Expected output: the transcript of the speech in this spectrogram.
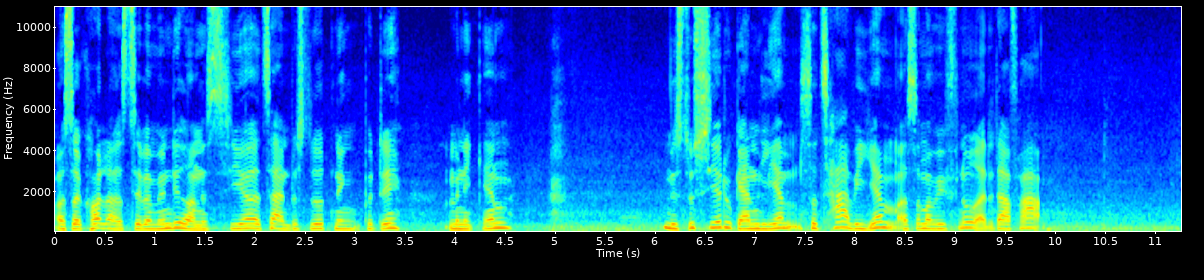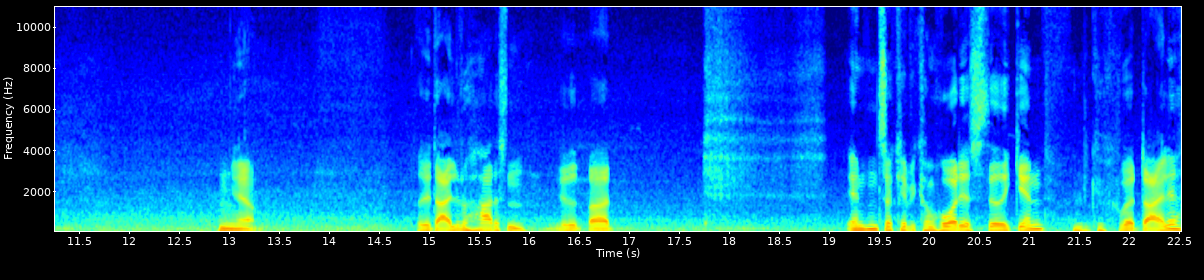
og så holder os til, hvad myndighederne siger, og tager en beslutning på det. Men igen, hvis du siger, du gerne vil hjem, så tager vi hjem, og så må vi finde ud af det derfra. Ja. Så det er dejligt, du har det sådan. Jeg ved bare, enten så kan vi komme hurtigt afsted igen, det kunne være dejligt.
